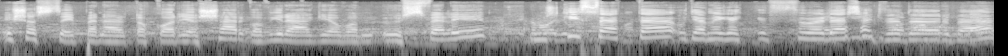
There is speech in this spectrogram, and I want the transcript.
és azt szépen eltakarja. Sárga virágja van őszfelé. Na most kiszedte, ugye még egy földes, egy vödörbe.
